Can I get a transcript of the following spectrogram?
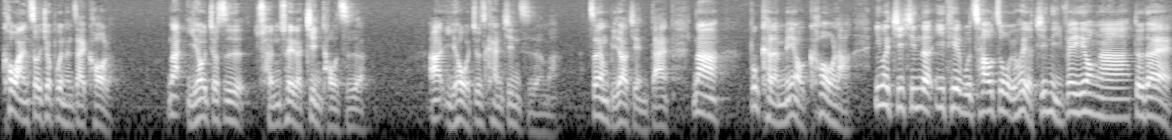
扣完之后就不能再扣了，那以后就是纯粹的净投资了，啊，以后我就是看净值了嘛，这样比较简单。那不可能没有扣啦，因为基金的 ETF 操作也会有经理费用啊，对不对？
